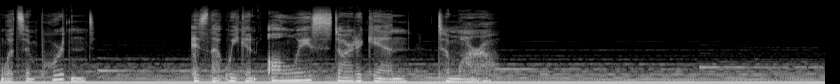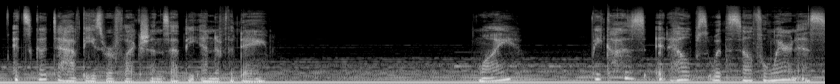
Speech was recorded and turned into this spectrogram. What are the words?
What's important is that we can always start again tomorrow. It's good to have these reflections at the end of the day. Why? Because it helps with self awareness.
